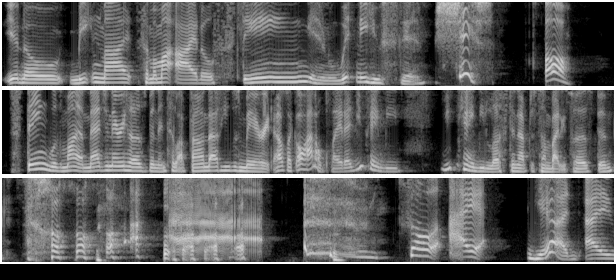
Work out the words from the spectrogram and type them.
you know, meeting my, some of my idols, Sting and Whitney Houston. Shish. Oh, Sting was my imaginary husband until I found out he was married. I was like, oh, I don't play that. You can't be, you can't be lusting after somebody's husband. So, so I, yeah, I,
